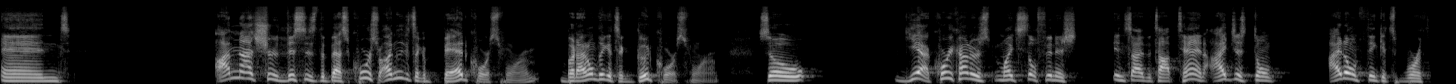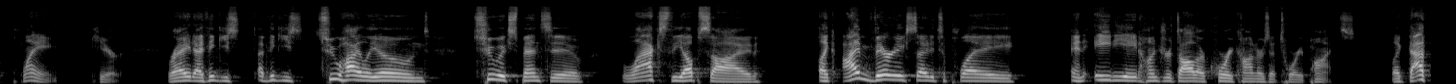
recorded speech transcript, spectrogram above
And I'm not sure this is the best course. I don't think it's like a bad course for him, but I don't think it's a good course for him. So, yeah, Corey Conners might still finish inside the top 10. I just don't I don't think it's worth playing here. Right? I think he's I think he's too highly owned, too expensive lacks the upside. Like I'm very excited to play an $8,800 Corey Conners at Torrey Pines. Like that,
